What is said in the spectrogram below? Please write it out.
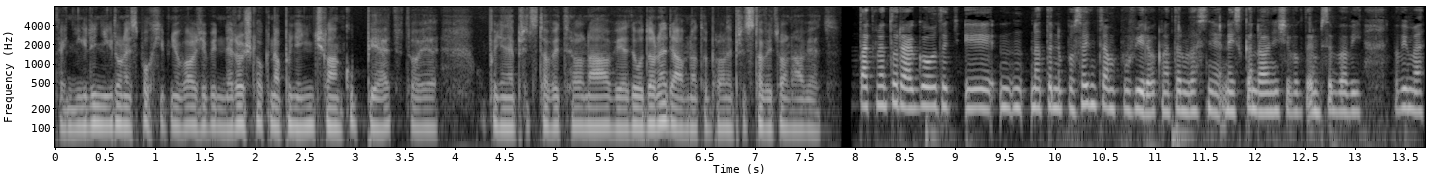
tak nikdy nikdo nespochybňoval, že by nedošlo k naplnění článku 5. To je úplně nepředstavitelná věc, nebo donedávna to byla nepředstavitelná věc. Tak na to reagují teď i na ten poslední Trumpův výrok, na ten vlastně nejskandálnější, o kterém se baví, bavíme,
